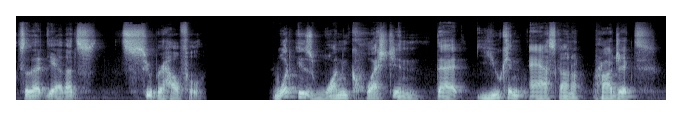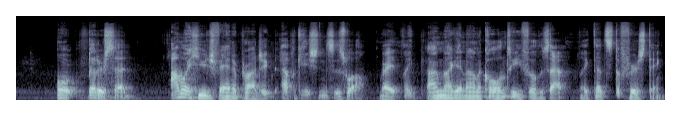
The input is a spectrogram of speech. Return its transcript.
So that, yeah, that's super helpful. What is one question that you can ask on a project, or better said, I'm a huge fan of project applications as well, right? Like, I'm not getting on a call until you fill this out. Like, that's the first thing.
